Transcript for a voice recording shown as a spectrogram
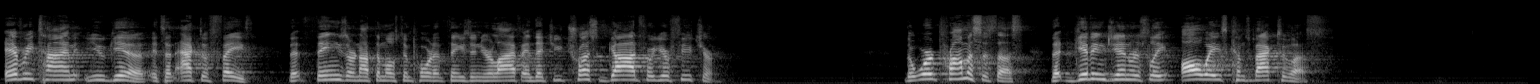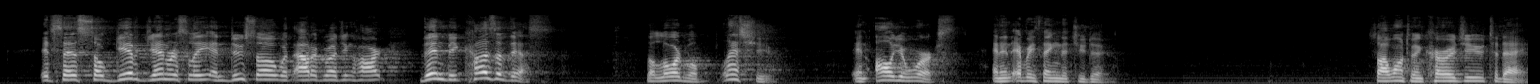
Every time you give, it's an act of faith that things are not the most important things in your life and that you trust God for your future. The word promises us that giving generously always comes back to us. It says, So give generously and do so without a grudging heart. Then, because of this, the Lord will bless you in all your works and in everything that you do. So, I want to encourage you today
